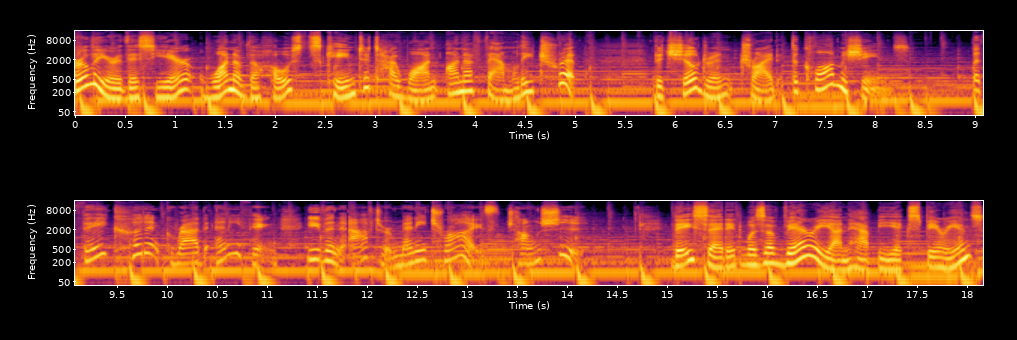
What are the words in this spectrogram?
Earlier this year, one of the hosts came to Taiwan on a family trip. The children tried the claw machines. But they couldn't grab anything, even after many tries. 尝试 They said it was a very unhappy experience,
